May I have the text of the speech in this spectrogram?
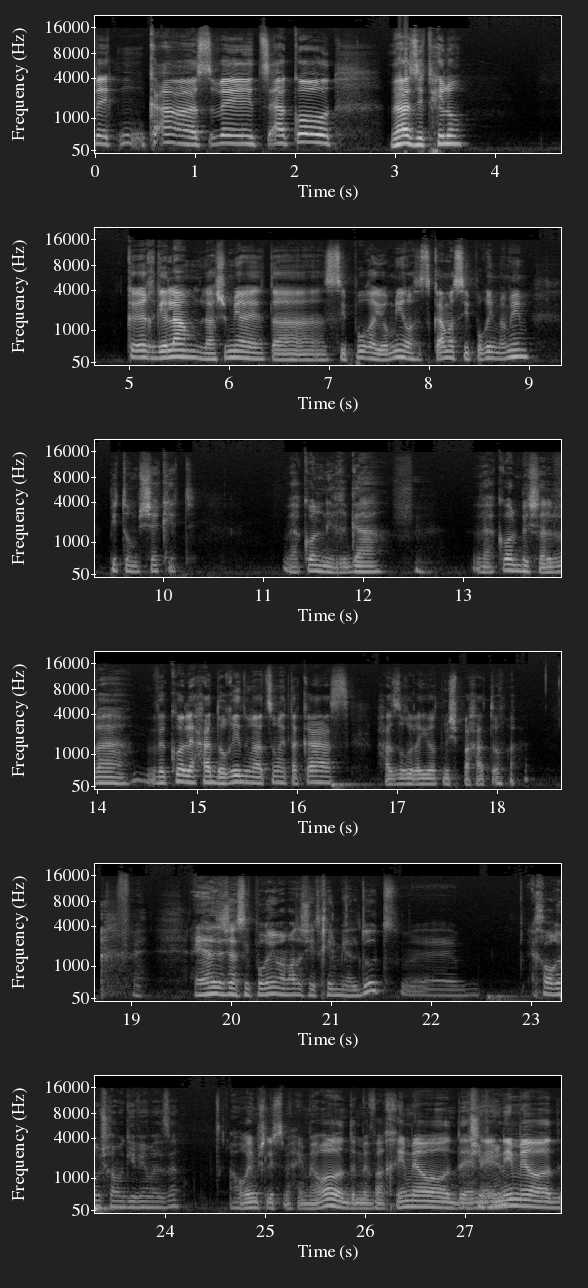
וכעס וצעקות, ואז התחילו כהרגלם להשמיע את הסיפור היומי, או כמה סיפורים ימים, פתאום שקט. והכל נרגע, והכל בשלווה, וכל אחד הוריד מעצמו את הכעס, חזרו להיות משפחה טובה. העניין הזה שהסיפורים, אמרת שהתחיל מילדות, אה, איך ההורים שלך מגיבים על זה? ההורים שלי שמחים מאוד, מברכים מאוד, מקשיבים? נהנים מאוד.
